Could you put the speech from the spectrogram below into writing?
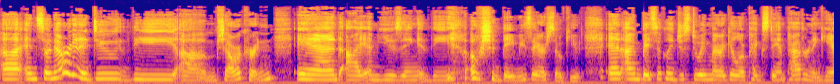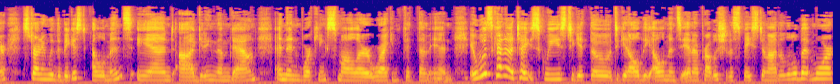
Uh, and so now we're going to do the um, shower curtain, and I am using the ocean babies. They are so cute, and I'm basically just doing my regular peg stamp patterning here, starting with the biggest elements and uh, getting them down and then working smaller where I can fit them in. It was kind of a tight squeeze to get though to get all the elements in. I probably should have spaced them out a little bit more,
